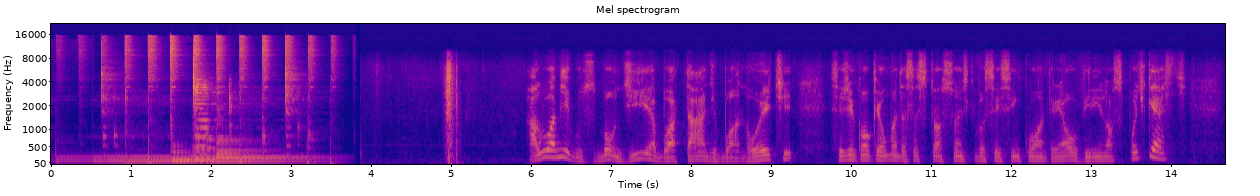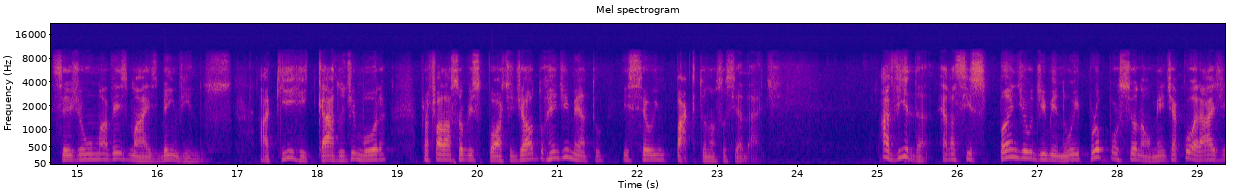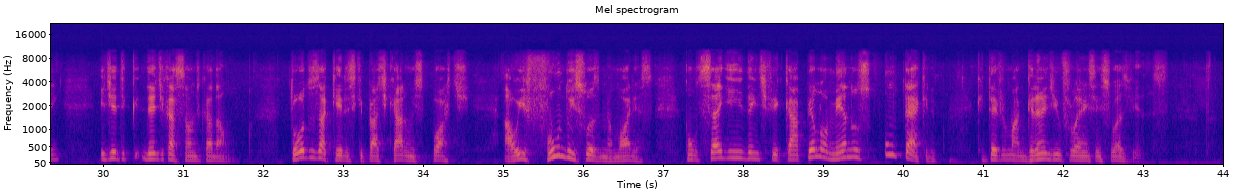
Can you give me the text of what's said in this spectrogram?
Alô, amigos, bom dia, boa tarde, boa noite. Seja em qualquer uma dessas situações que vocês se encontrem a ouvirem nosso podcast, sejam uma vez mais bem-vindos. Aqui, Ricardo de Moura, para falar sobre esporte de alto rendimento e seu impacto na sociedade. A vida, ela se expande ou diminui proporcionalmente à coragem e dedicação de cada um. Todos aqueles que praticaram esporte ao ir fundo em suas memórias, conseguem identificar pelo menos um técnico que teve uma grande influência em suas vidas.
